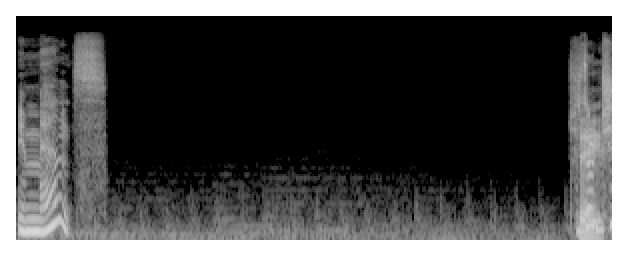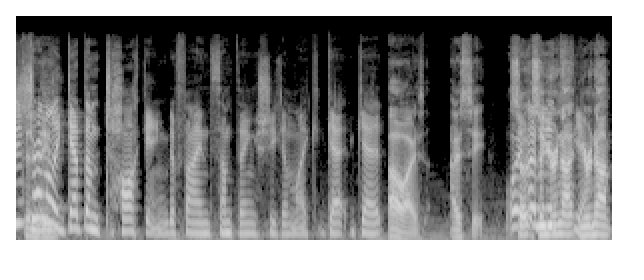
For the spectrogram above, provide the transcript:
immense." She's, sort- They- she's then trying to like get them talking to find something she can like get get. Oh, I I see. Well, so I so mean, you're not yeah. you're not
